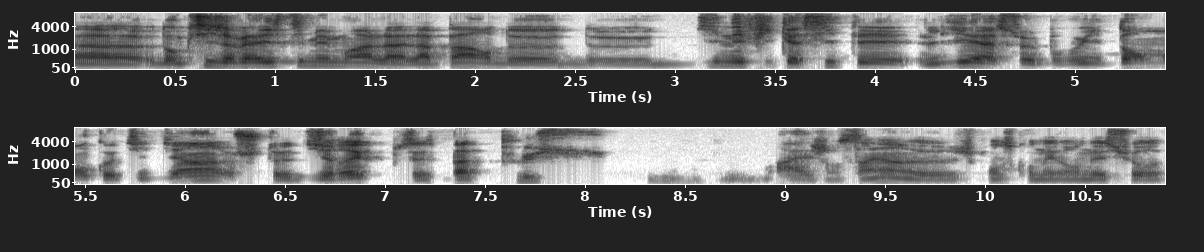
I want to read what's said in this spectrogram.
euh, donc, si j'avais estimé moi la, part d'inefficacité liée à ce bruit dans mon quotidien, je te dirais que c'est pas plus. J'en sais rien. Euh, je pense qu'on est on est sur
